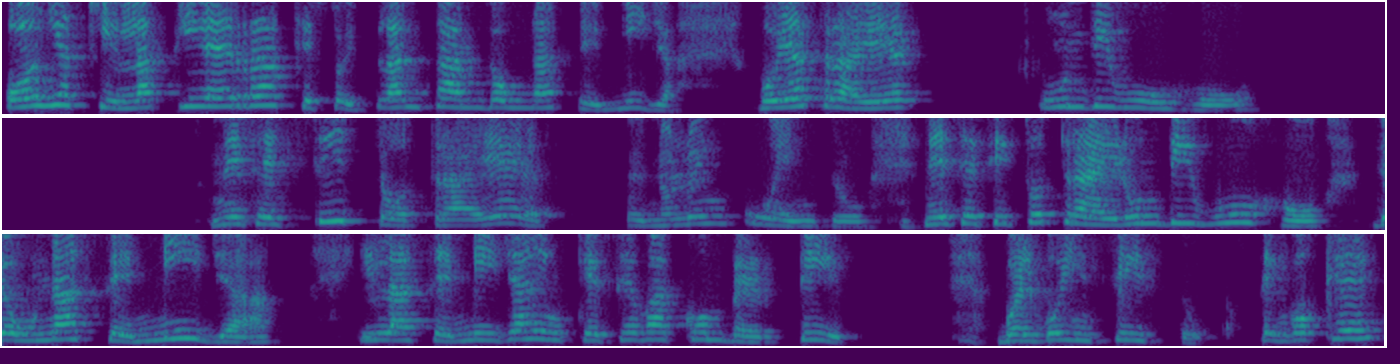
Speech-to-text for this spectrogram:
hoy aquí en la tierra que estoy plantando una semilla. Voy a traer un dibujo. Necesito traer pues no lo encuentro. Necesito traer un dibujo de una semilla y la semilla en qué se va a convertir. Vuelvo, insisto, tengo que,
